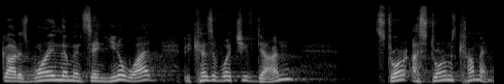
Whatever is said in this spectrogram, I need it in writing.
God is warning them and saying, you know what? Because of what you've done, storm, a storm's coming.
